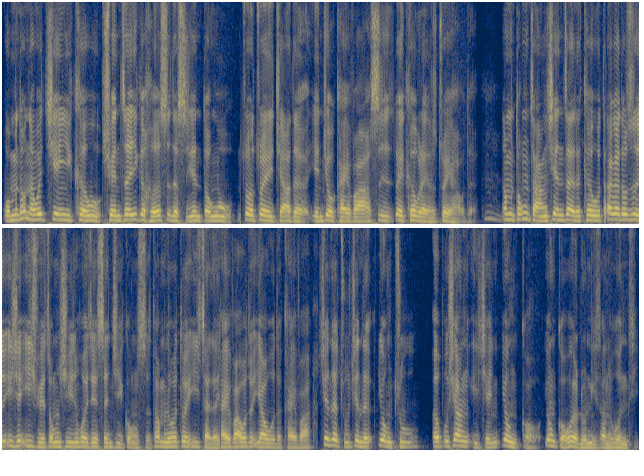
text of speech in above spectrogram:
我们通常会建议客户选择一个合适的实验动物做最佳的研究开发，是对客户来讲是最好的。嗯，那么通常现在的客户大概都是一些医学中心或者一些生技公司，他们都会对医材的开发或者药物的开发，现在逐渐的用猪，而不像以前用狗，用狗会有伦理上的问题。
